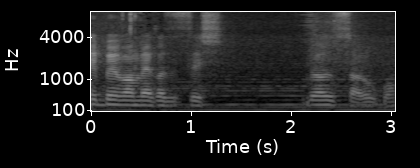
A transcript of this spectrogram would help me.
egyből van meg az összes. Az szarokból.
